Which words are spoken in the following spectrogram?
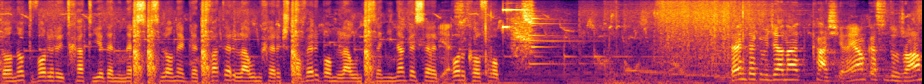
Donut Warryt Hat 1 Neslone Gen Pater Laun Hercz Hoverbomb Laun Zeninage Set Jest. Borkow Ten tak powiedziała na kasie. No ja mam kasy dużo.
